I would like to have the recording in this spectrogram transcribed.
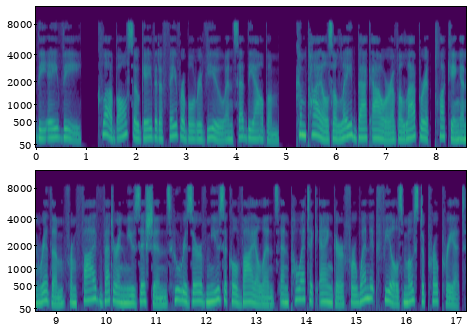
The AV Club also gave it a favorable review and said the album compiles a laid-back hour of elaborate plucking and rhythm from five veteran musicians who reserve musical violence and poetic anger for when it feels most appropriate.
